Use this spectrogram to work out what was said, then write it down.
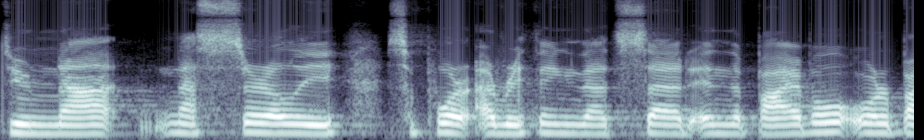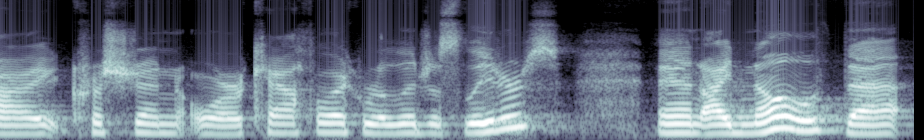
do not necessarily support everything that's said in the Bible or by Christian or Catholic religious leaders. And I know that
